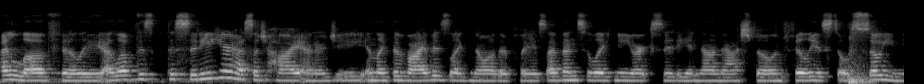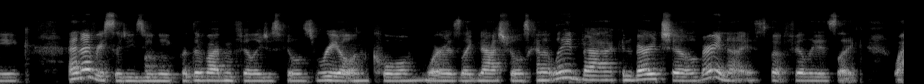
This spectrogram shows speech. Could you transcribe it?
I love Philly. I love this the city here has such high energy and like the vibe is like no other place. I've been to like New York City and now Nashville and Philly is still so unique. And every city is unique, but the vibe in Philly just feels real and cool. Whereas like Nashville is kind of laid back and very chill, very nice. But Philly is like, wow.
